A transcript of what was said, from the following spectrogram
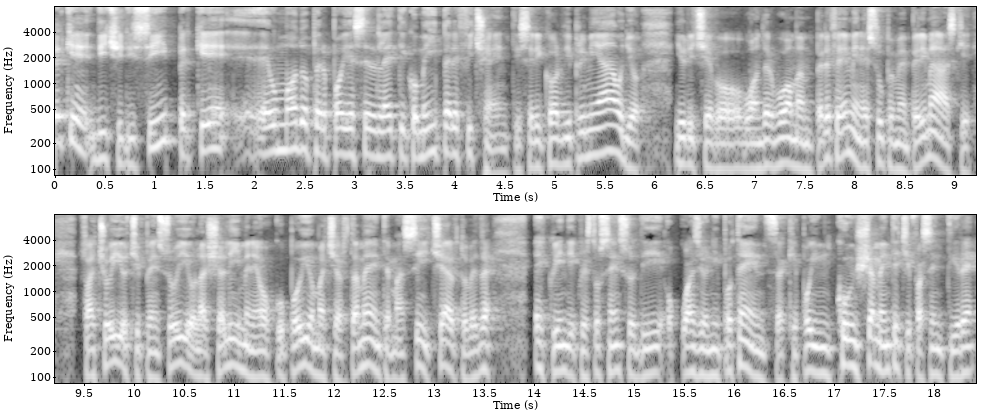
Perché dici di sì? Perché è un modo per poi essere letti come iperefficienti. Se ricordi i primi audio, io dicevo Wonder Woman per le femmine e Superman per i maschi. Faccio io, ci penso io, lascia lì, me ne occupo io, ma certamente, ma sì, certo, vedrai. E quindi questo senso di quasi onnipotenza che poi inconsciamente ci fa sentire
